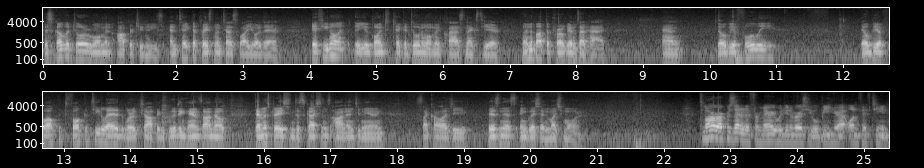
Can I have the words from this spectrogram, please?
Discover dual enrollment opportunities and take the placement test while you are there. If you know that you're going to take a dual enrollment class next year, learn about the programs at HACC. And there will be a fully there will be a faculty-led workshop including hands-on help, demonstration, discussions on engineering, psychology, business, English, and much more. Tomorrow, a representative from Marywood University will be here at 1.15.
